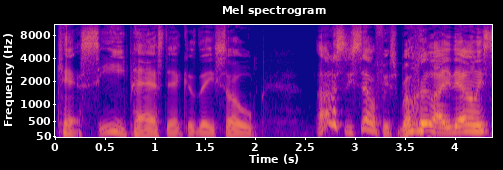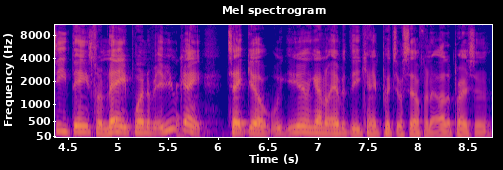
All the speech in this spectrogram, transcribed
can't see past that because they so honestly selfish, bro. like they only see things from their point of view. If you can't take your, you ain't got no empathy, you can't put yourself in the other person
